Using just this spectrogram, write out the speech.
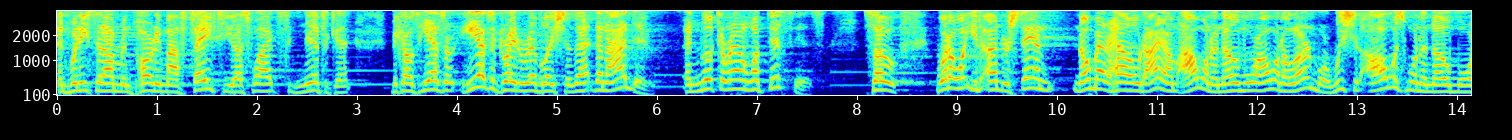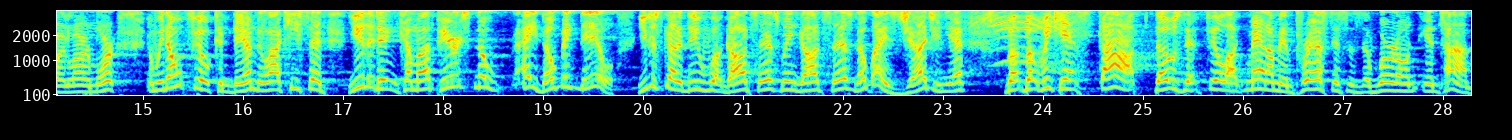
And when he said, I'm imparting my faith to you, that's why it's significant because he has a, he has a greater revelation of that than I do. And look around what this is. So, what I want you to understand, no matter how old I am, I want to know more. I want to learn more. We should always want to know more and learn more. And we don't feel condemned. And like he said, you that didn't come up here, it's no, hey, no big deal. You just got to do what God says when God says. Nobody's judging you. But but we can't stop those that feel like, man, I'm impressed. This is the word on in time.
